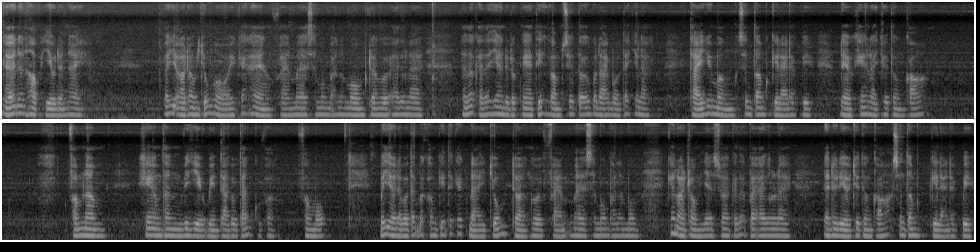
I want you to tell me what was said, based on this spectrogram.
Nghĩa đến học diệu định này bây giờ ở trong chúng hội, các hàng phà ma, sa môn bản la môn trời người adula là tất cả thế gian đều được nghe tiếng gầm sư tử của đại bồ tát như là thảy vui mừng sinh tâm kỳ lạ đặc biệt, đều khen lại chưa từng có. Phẩm năm, khen âm thanh vi diệu biện tài tu tán của phật. Phần 1 Bây giờ Đại Bồ Tát Bát Không kiến tới các đại chúng trời người phạm ma, sa môn ba la môn, các loài rồng gia xoa cả tất bài adula đây là điều chưa từng có, sinh tâm kỳ lạ đặc biệt.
